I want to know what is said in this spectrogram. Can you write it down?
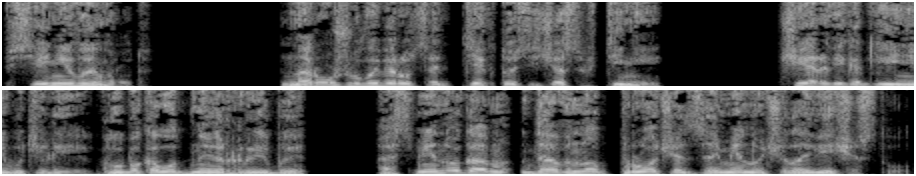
Все не вымрут. Наружу выберутся те, кто сейчас в тени. Черви какие-нибудь или глубоководные рыбы. Осьминогам давно прочат замену человечеству.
